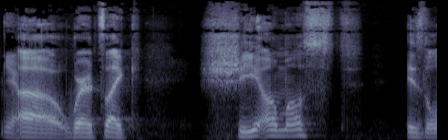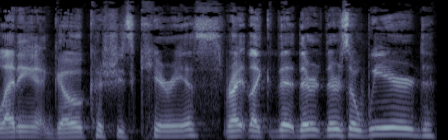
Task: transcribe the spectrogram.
Yeah. uh, where it's like she almost is letting it go because she's curious, right? Like there, there, there's a weird,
